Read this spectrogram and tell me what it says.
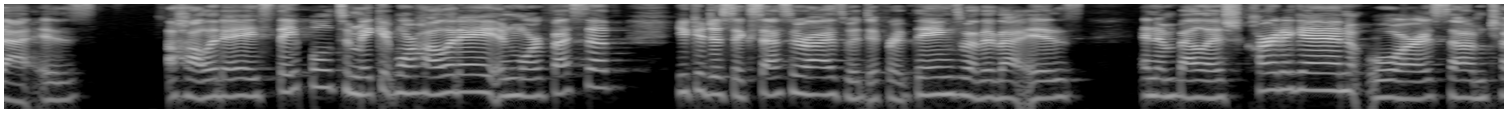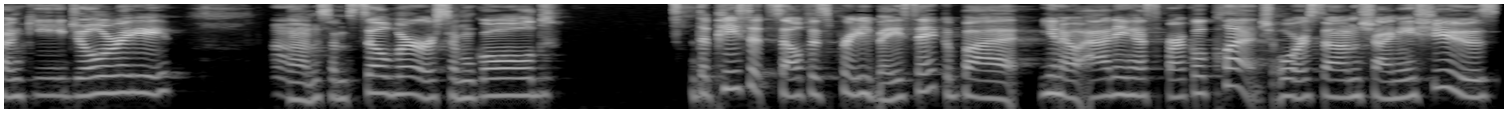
that is a holiday staple to make it more holiday and more festive. You could just accessorize with different things, whether that is an embellished cardigan or some chunky jewelry, um, some silver or some gold the piece itself is pretty basic, but you know, adding a sparkle clutch or some shiny shoes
